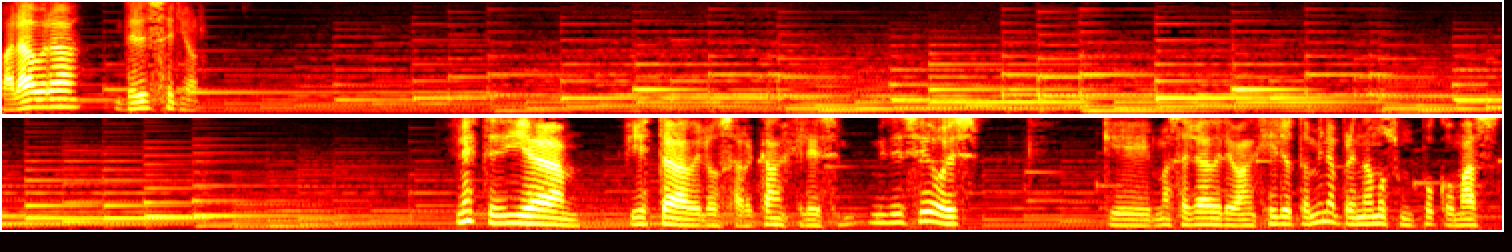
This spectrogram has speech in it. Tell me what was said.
Palabra del Señor. En este día, fiesta de los arcángeles, mi deseo es que más allá del Evangelio también aprendamos un poco más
